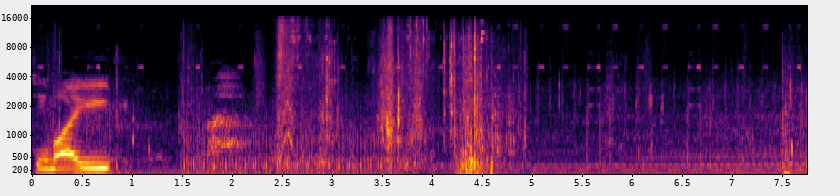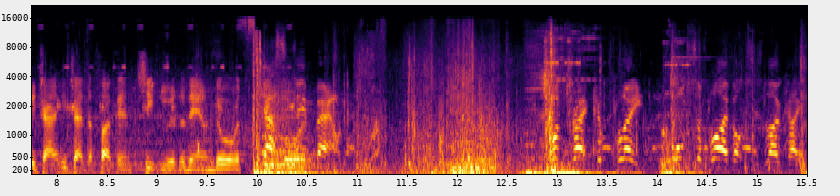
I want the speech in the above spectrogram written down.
Team White. He tried. He tried to fucking cheat you with the damn door with the Gas is inbound. Contract complete. All supply boxes located.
